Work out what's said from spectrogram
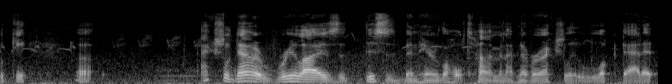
Okay. Uh, actually, now I realize that this has been here the whole time, and I've never actually looked at it.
